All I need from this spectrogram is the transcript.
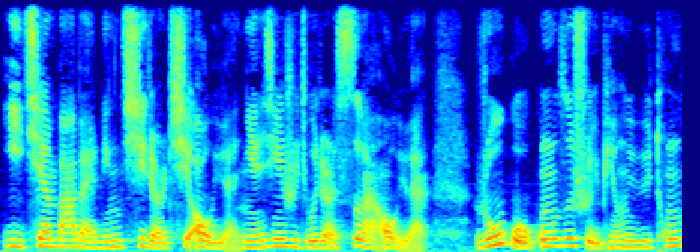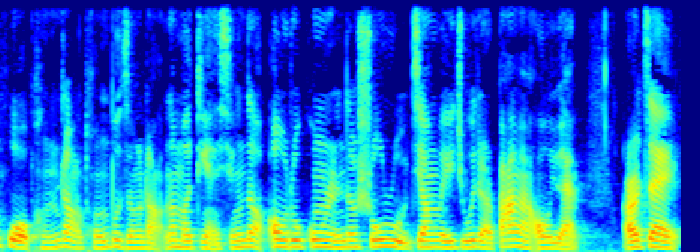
一千八百零七点七澳元，年薪是九点四万澳元。如果工资水平与通货膨胀同步增长，那么典型的澳洲工人的收入将为九点八万澳元。而在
